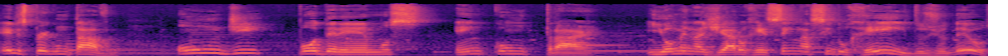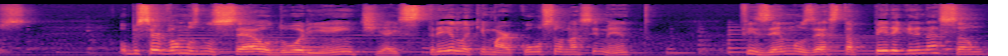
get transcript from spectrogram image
Eles perguntavam: Onde poderemos encontrar e homenagear o recém-nascido rei dos judeus? Observamos no céu do Oriente a estrela que marcou seu nascimento. Fizemos esta peregrinação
